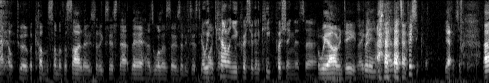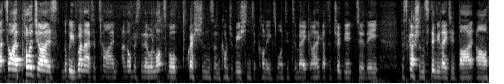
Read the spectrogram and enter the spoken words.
might help to overcome some of the silos that exist out there, as well as those that exist in Now, we can count on you, Chris. You're going to keep pushing this. Uh, We are indeed. Brilliant. Yeah, that's critical. Yeah. Critical. Uh, so I apologise that we've run out of time, and obviously there were lots more questions and contributions that colleagues wanted to make, and I think that's a tribute to the discussion stimulated by our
